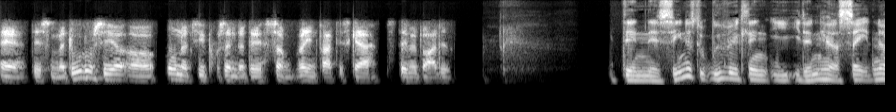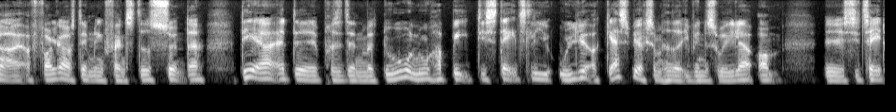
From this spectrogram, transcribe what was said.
af det, som Maduro siger, og under 10 procent af det, som rent faktisk er stemmeberettiget. Den øh, seneste udvikling i, i den her sag, den her folkeafstemning fandt sted søndag, det er, at øh, præsident Maduro nu har bedt de statslige olie- og gasvirksomheder i Venezuela om, øh, citat,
